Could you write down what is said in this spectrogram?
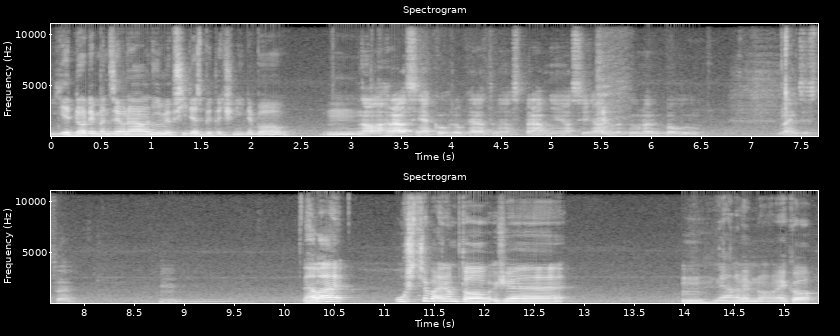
jednodimenzionální mi přijde zbytečný, nebo mm, No a hrál si nějakou hru, která to měla správně? Já si žádnou takovou nevybavuju. Neexistuje. Hele, už třeba jenom to, že... Mm, já nevím, no, jako...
